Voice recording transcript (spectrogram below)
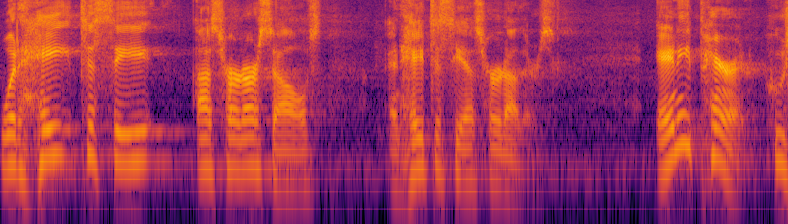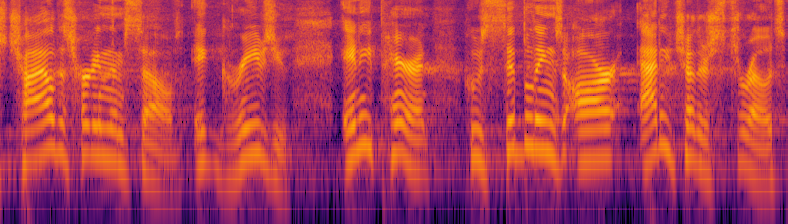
would hate to see us hurt ourselves and hate to see us hurt others. Any parent whose child is hurting themselves, it grieves you. Any parent whose siblings are at each other's throats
